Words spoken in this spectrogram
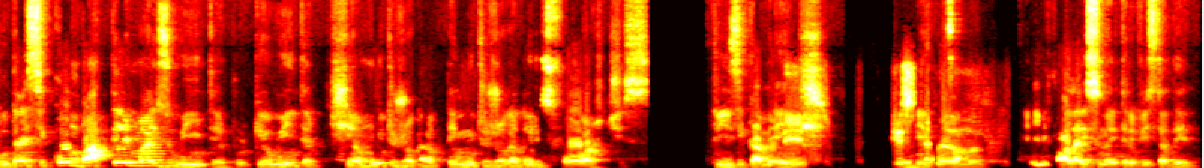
pudesse combater mais o Inter, porque o Inter tinha muito jogador, tem muitos jogadores fortes fisicamente. Isso. Isso ele, fala, ele fala isso na entrevista dele.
